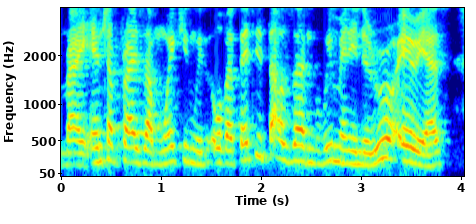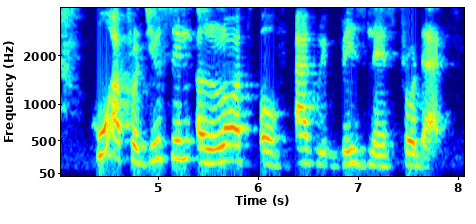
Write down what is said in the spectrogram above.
my enterprise, I'm working with over 30,000 women in the rural areas who are producing a lot of agribusiness products.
